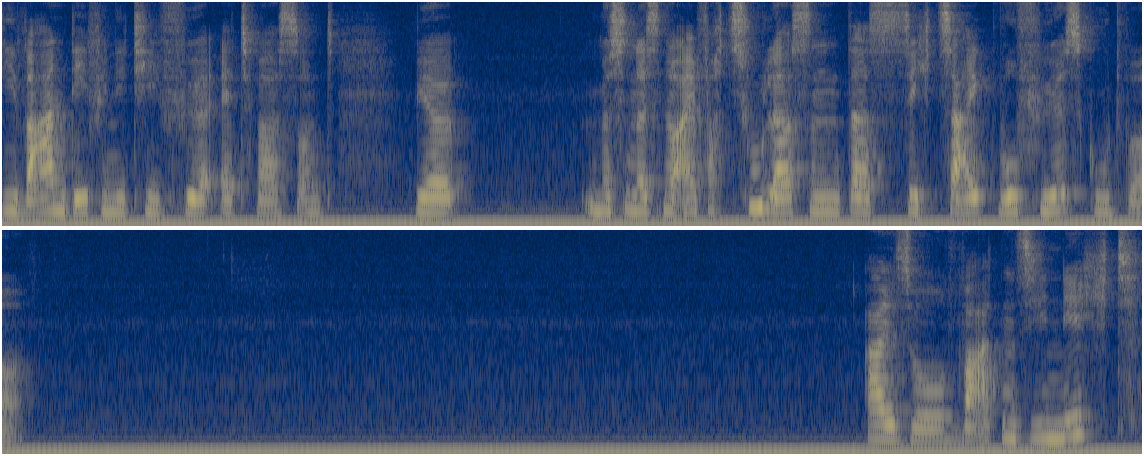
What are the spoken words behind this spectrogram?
die waren definitiv für etwas und wir müssen es nur einfach zulassen, dass sich zeigt, wofür es gut war. Also warten Sie nicht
